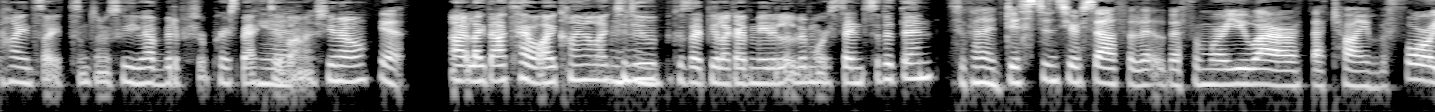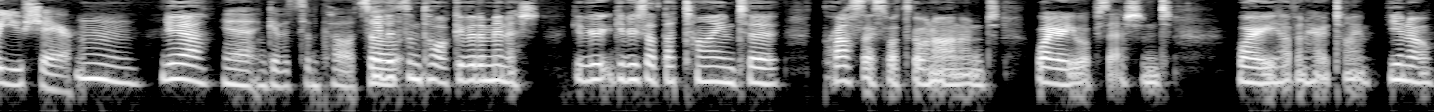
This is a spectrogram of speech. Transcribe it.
hindsight sometimes because you have a bit of perspective Yeah. on it you know Yeah. I, like that's how I kind of like to do it because I feel like I've made a little bit more sense of it then. So kind of distance yourself a little bit from where you are at that time before you share. mm, yeah. Yeah, and give it some thought. So give it some thought. Give it a minute. Give your give yourself that time to process what's going on and why are you upset and why are you having a hard time you know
